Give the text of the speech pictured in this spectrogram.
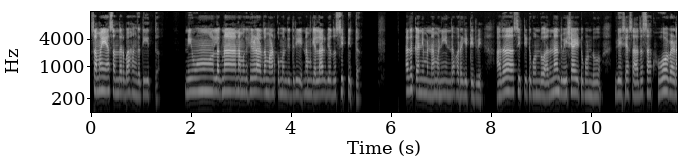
ಸಮಯ ಸಂದರ್ಭ ಹಂಗತಿ ಇತ್ತು. ನೀವು ಲಗ್ನ ನಮಗೆ ಹೇಳಾರ್ದ ಮಾಡ್ಕೊಂಡ್ ಬಂದಿದ್ರಿ ನಮ್ಗೆಲ್ಲಾರ್ಗೂ ಅದು ಸಿಟ್ಟಿತ್ತು. ಅದಕ್ಕೆ ನಿಮ್ಮನ್ನ ಮನೆಯಿಂದ ಹೊರಗಿಟ್ಟಿದ್ವಿ. ಅದ ಸಿಟ್ಟಿಟ್ಕೊಂಡು ಅದನ್ನ ದ್ವೇಷ ಇಟ್ಕೊಂಡು ದ್ವೇಷ ಸಾಧಿಸಕ್ಕೆ ಹೋಗಬೇಡ.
